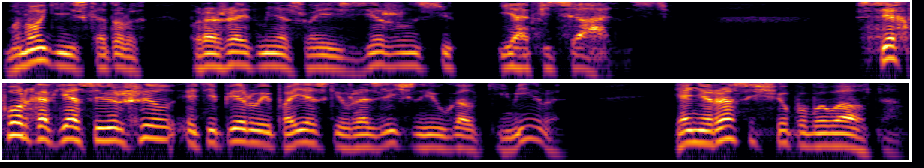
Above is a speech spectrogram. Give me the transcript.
многие из которых поражают меня своей сдержанностью и официальностью. С тех пор, как я совершил эти первые поездки в различные уголки мира, я не раз еще побывал там.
